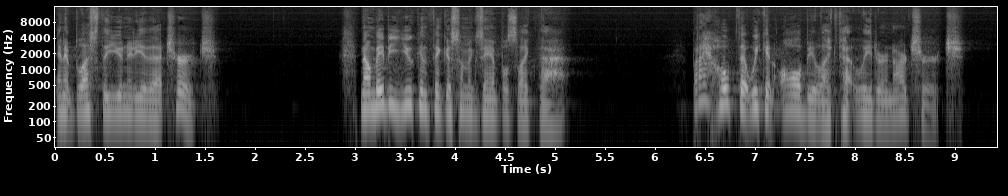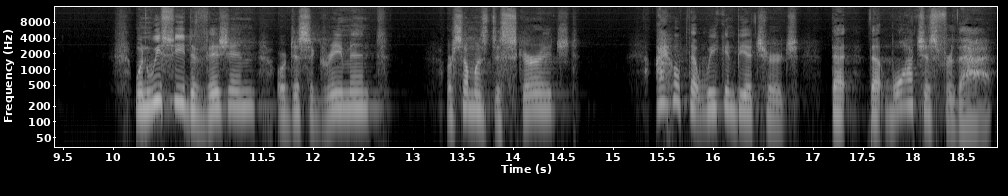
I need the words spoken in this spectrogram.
And it blessed the unity of that church. Now, maybe you can think of some examples like that. But I hope that we can all be like that leader in our church. When we see division or disagreement or someone's discouraged, I hope that we can be a church that, that watches for that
